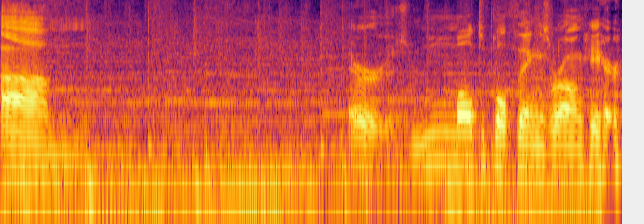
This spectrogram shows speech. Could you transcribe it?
Um. There's multiple things wrong here.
